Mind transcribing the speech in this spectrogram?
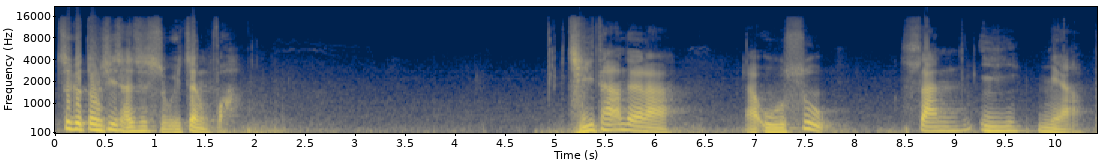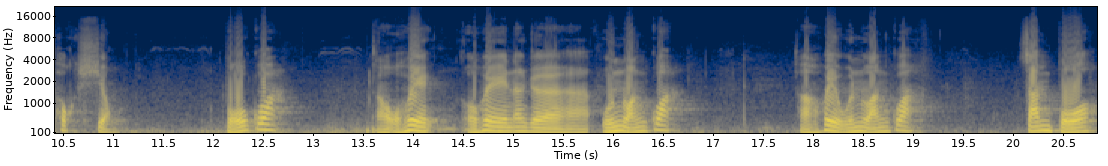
这个东西才是属于正法。其他的啦，啊，武术、三一秒扑熊、博卦，啊，我会我会那个文王卦，啊，会文王卦，占卜。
